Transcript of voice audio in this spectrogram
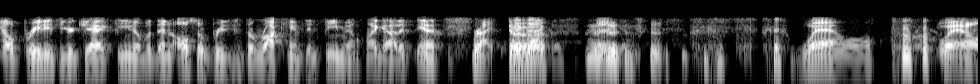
male, breed it to your Jag female, but then also breed it to the Rockhampton female. I got it. Yeah. Right. Duh. Exactly. There you go. well, well,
